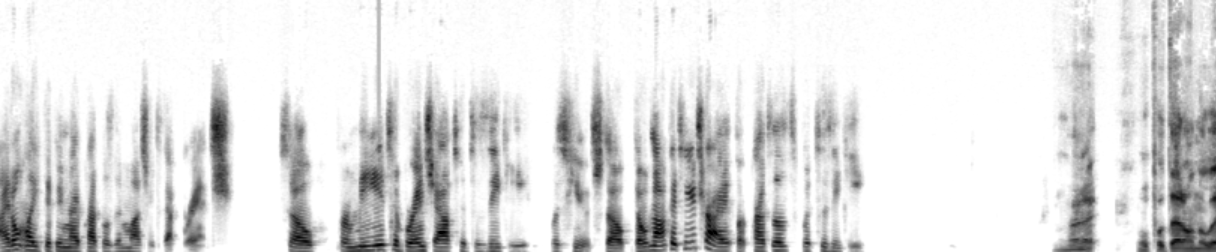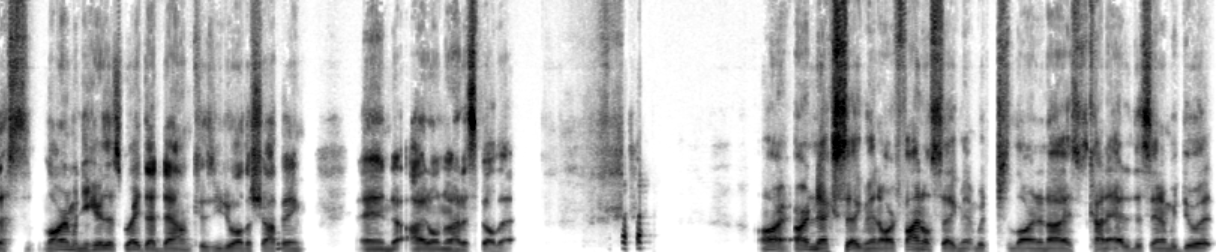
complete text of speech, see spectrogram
I don't like dipping my pretzels in much except ranch. So for me to branch out to tzatziki was huge. So don't knock it till you try it, but pretzels with tzatziki. All right. We'll put that on the list. Lauren, when you hear this, write that down because you do all the shopping and I don't know how to spell that. all right. Our next segment, our final segment, which Lauren and I kind of added this in and we do it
